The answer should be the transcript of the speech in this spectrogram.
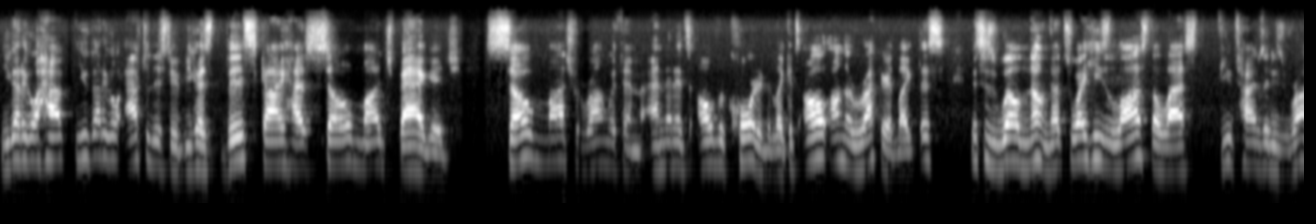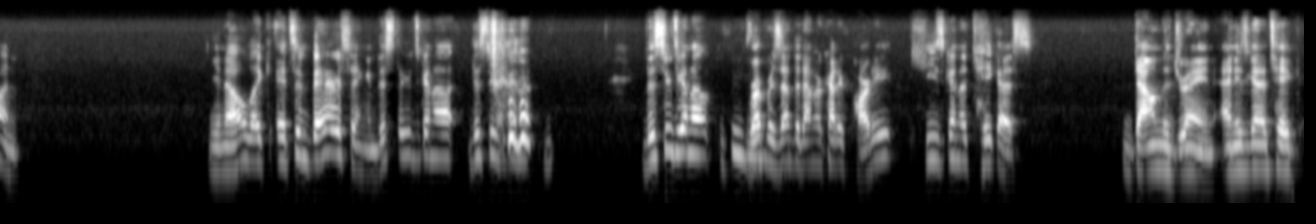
You gotta go have, you gotta go after this dude because this guy has so much baggage, so much wrong with him, and then it's all recorded. Like it's all on the record. Like this, this is well known. That's why he's lost the last few times that he's run. You know, like it's embarrassing, and this dude's gonna, this dude's gonna. this dude's gonna mm-hmm. represent the Democratic Party. He's gonna take us down the drain, and he's gonna take.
